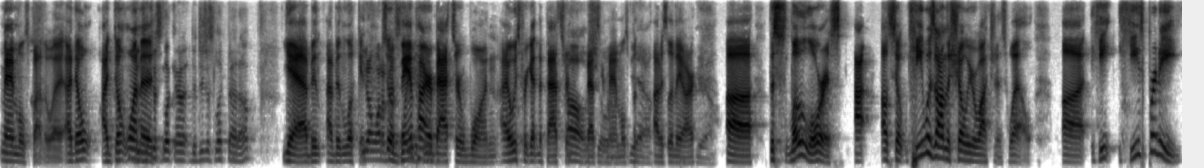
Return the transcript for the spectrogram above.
mammals by the way i don't i don't want to just look at it did you just look that up yeah i've been i've been looking you don't want to so vampire bats are one i always forget that bats are oh, bats sure. are mammals but yeah. obviously they are yeah uh the slow loris I, also he was on the show we were watching as well uh he he's pretty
